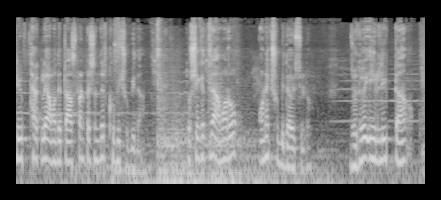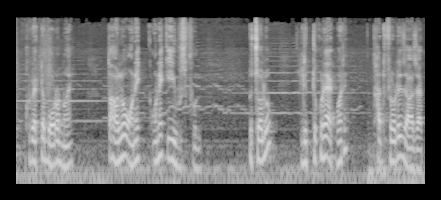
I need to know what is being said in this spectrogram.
লিফট থাকলে আমাদের ট্রান্সপ্লান্ট পেশেন্টদের খুবই সুবিধা। তো সেক্ষেত্রে আমারও অনেক সুবিধা হয়েছিল। যদিও এই লিফটটা খুব একটা বড় নয়, তাহলেও অনেক অনেক ইউজফুল তো চলো লিফটে করে একবারে থার্ড ফ্লোরে যাওয়া যাক।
